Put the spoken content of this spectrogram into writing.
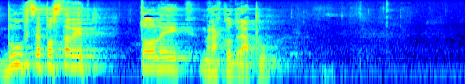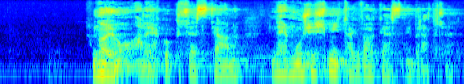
Bůh chce postavit tolik mrakodrapů. No jo, ale jako křesťan nemůžeš mít tak velké sny, bratře.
